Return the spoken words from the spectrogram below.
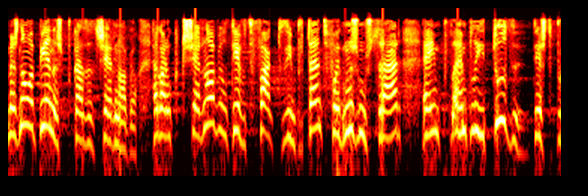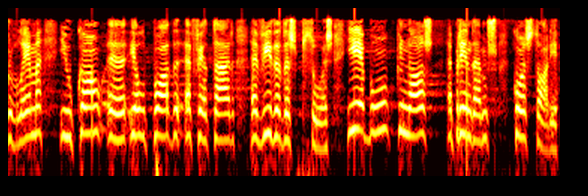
mas não apenas por causa de Chernobyl. Agora, o que Chernobyl teve de facto de importante foi de nos mostrar a amplitude deste problema e o quão eh, ele pode afetar a vida das pessoas. E é bom que nós aprendamos com a história.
